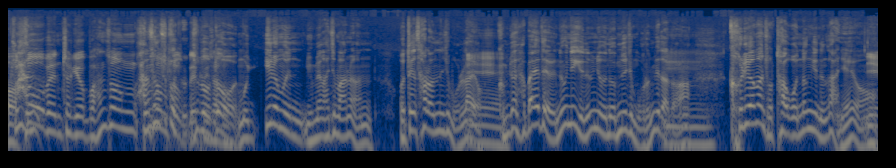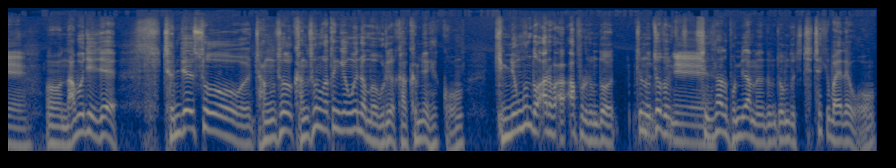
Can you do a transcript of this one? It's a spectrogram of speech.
어, 한- 중소벤처기업 한성 한성수도 한성숙 대표이사도 뭐 이름은 유명하지만은 어떻게 살았는지 몰라요. 예. 검증해봐야 돼요. 능력이 있는지 없는지 모릅니다. 다. 음, 커리어만 좋다고 넘기는 거 아니에요. 예. 어, 나머지 이제 전재수, 장서, 강선우 같은 경우에는 뭐 우리가 다 검증했고 김용훈도 알아, 앞으로 좀 더 저는 저도 예. 신사도 봅니다만 좀더 채찍해봐야 되고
